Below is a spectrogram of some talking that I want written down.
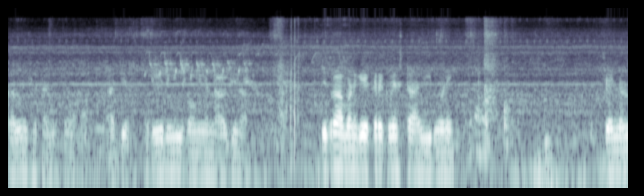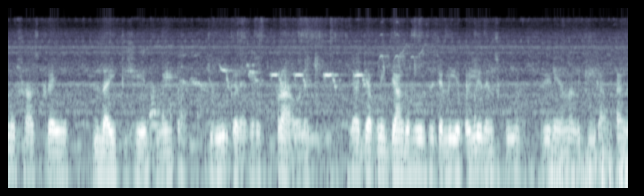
ਕੱਲ ਨੂੰ ਛੱਡਾਂਗੇ ਕਿਉਂ? ਅੱਜ ਰੇਹ ਵੀ ਪਾਉਣੀ ਆ ਨਾਲ ਦੀ ਨਾਲ। ਤੇ ਭਰਾ ਬਣ ਕੇ ਇੱਕ ਰਿਕਵੈਸਟ ਆ ਵੀਰ ਬਣੇ ਚੈਨਲ ਨੂੰ ਸਬਸਕ੍ਰਾਈਬ ਲਾਈਕ ਸ਼ੇਅਰ ਕਮੈਂਟ ਜ਼ਰੂਰ ਕਰਿਆ ਕਰੋ ਭਰਾ ਬਣੇ ਤੇ ਅੱਜ ਆਪਣੀ ਜੰਗ ਫੋਰਸ ਚੱਲੀ ਹੈ, ਪਹਿਲੇ ਦਿਨ ਸਕੂਲ ਜਿਹੜੇ ਉਹਨਾਂ ਦੇ ਕੀ ਰੰਗ ਢੰਗ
